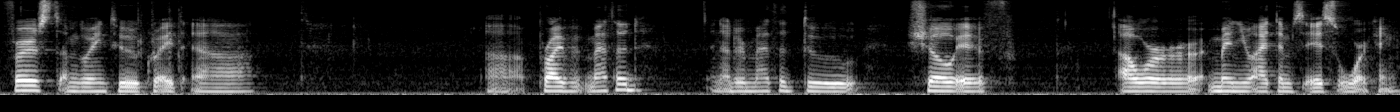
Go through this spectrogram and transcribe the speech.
first I'm going to create a, a private method another method to show if our menu items is working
